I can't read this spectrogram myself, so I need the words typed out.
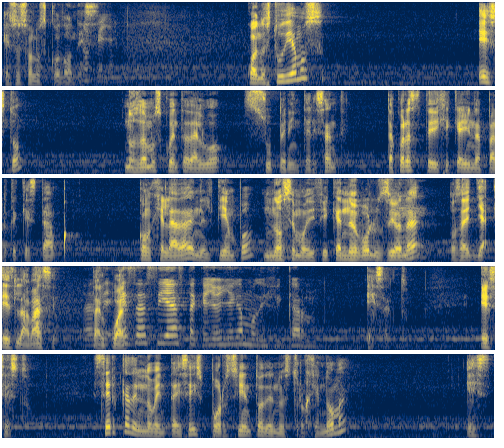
esos son los codones. Cuando estudiamos Esto nos damos cuenta de algo súper interesante. ¿Te acuerdas que te dije que hay una parte que está congelada en el tiempo? No se modifica, no evoluciona. Sí. O sea, ya es la base, tal cual. Es así hasta que yo llegue a modificarlo. Exacto. Es esto. Cerca del 96% de nuestro genoma es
